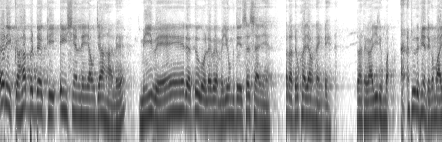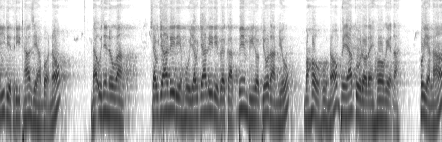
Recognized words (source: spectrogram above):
အဲ့ဒီကဟပတကိအိမ်ရှင်လင်ယောက်ျားဟာလည်း မီးပဲတဲ့သူ့ကိုလည်းပဲမယုံမသိဆက်ဆံရင်အဲ့ဒါဒုက္ခရောက်နိုင်တယ်ဒါဒကာကြီးတွေမှအထူးသဖြင့်ဒကမာကြီးတွေသတိထားစရာပေါ့နော်ဒါဦးဇင်းတို့ကယောက်ျားလေးတွေမှုယောက်ျားလေးတွေဘက်ကပင်းပြီးတော့ပြောတာမျိုးမဟုတ်ဘူးနော်ဘုရားကိုယ်တော်တိုင်ဟောခဲ့တာဟုတ်ရလား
